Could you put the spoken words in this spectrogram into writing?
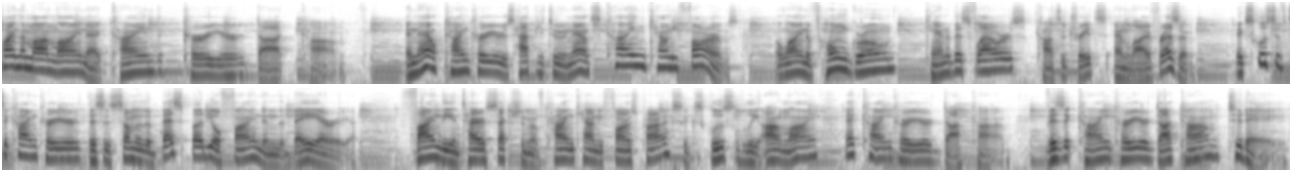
find them online at kindcourier.com. And now, Kind Courier is happy to announce Kind County Farms, a line of homegrown cannabis flowers, concentrates, and live resin. Exclusive to Kind Courier, this is some of the best bud you'll find in the Bay Area. Find the entire section of Kind County Farms products exclusively online at kindcourier.com. Visit kindcourier.com today.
